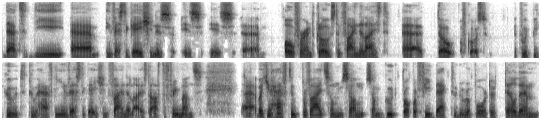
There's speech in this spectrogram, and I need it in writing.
that the um, investigation is is is um, over and closed and finalized. Uh, though, of course, it would be good to have the investigation finalized after three months. Uh, but you have to provide some some some good proper feedback to the reporter. Tell them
